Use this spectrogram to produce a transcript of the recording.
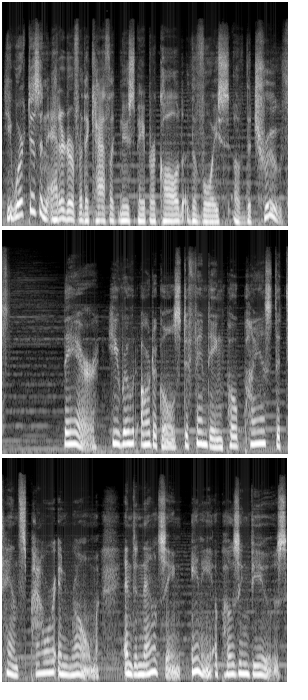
he worked as an editor for the Catholic newspaper called The Voice of the Truth. There, he wrote articles defending Pope Pius X's power in Rome and denouncing any opposing views.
